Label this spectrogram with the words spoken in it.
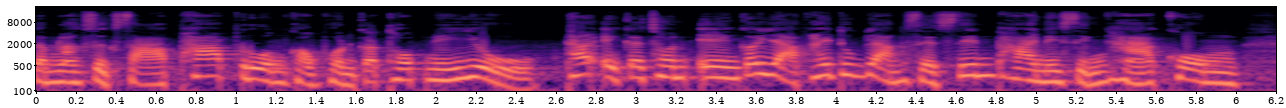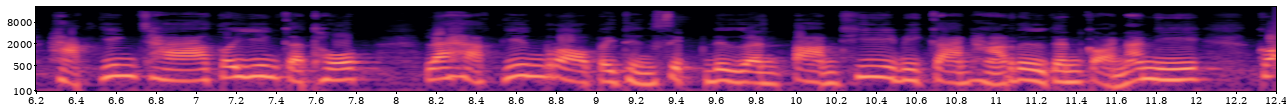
กำลังศึกษาภาพรวมของผลกระทบนี้อยู่ทางเอกชนเองก็อยากให้ทุกอย่างเสร็จสิ้นภายในสิงหาคม หากยิ่งช้าก็ยิ่งกระทบและหากยิ่งรอไปถึง 10 เดือนตามที่มีการหารือกันก่อนหน้านี้ ก็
